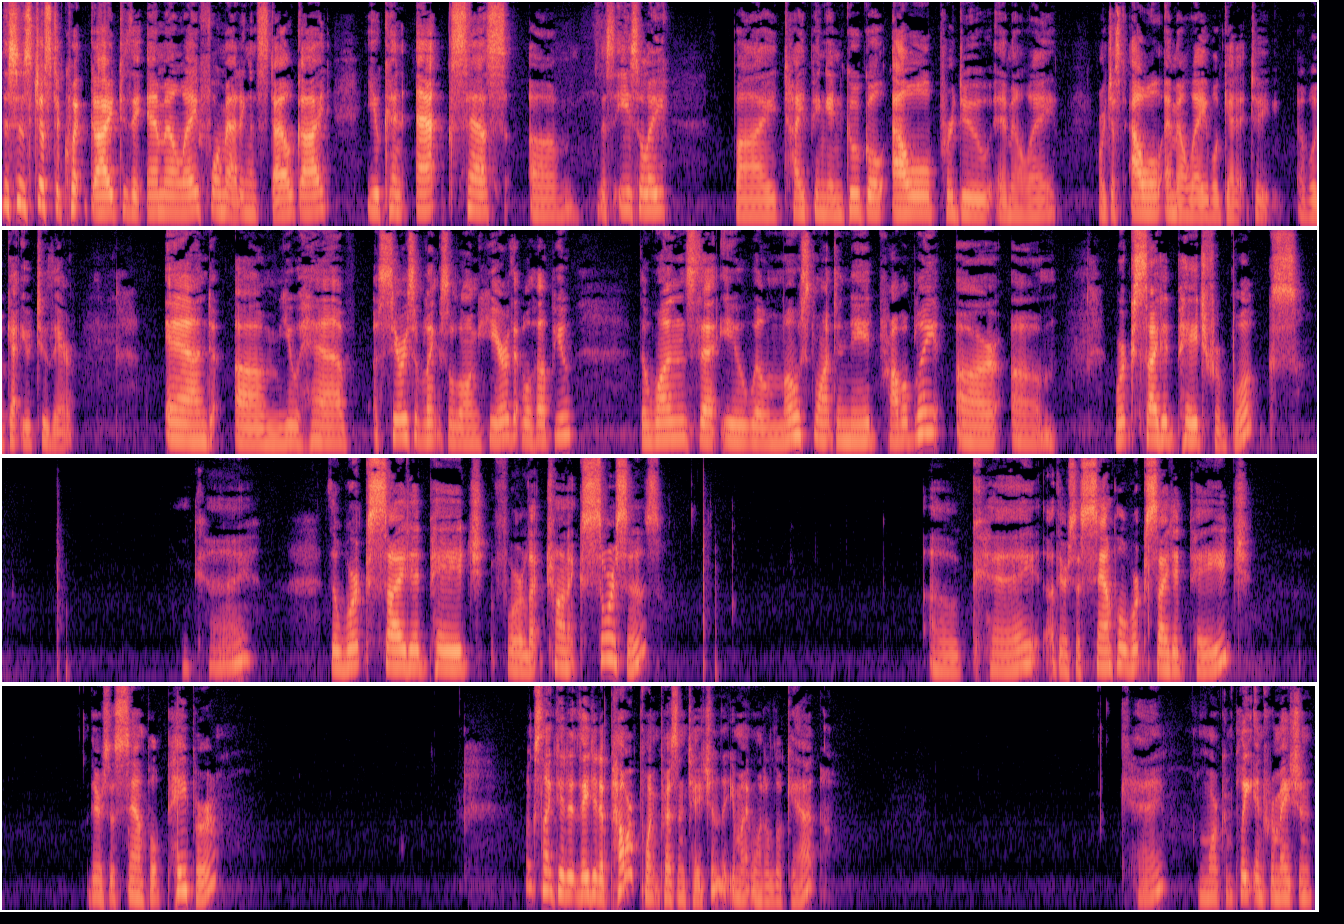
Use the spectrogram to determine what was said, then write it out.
This is just a quick guide to the MLA Formatting and Style Guide. You can access um, this easily by typing in Google OWL Purdue MLA or just OWL MLA will get it to uh, will get you to there. And um, you have a series of links along here that will help you. The ones that you will most want to need probably are um, Works cited page for books. Okay. The works cited page for electronic sources. Okay, uh, there's a sample works cited page. There's a sample paper. Looks like they did a PowerPoint presentation that you might want to look at. Okay, more complete information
